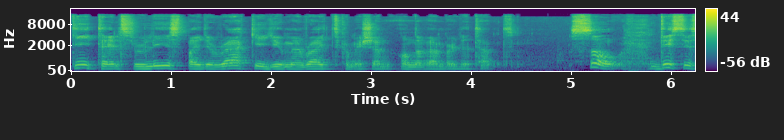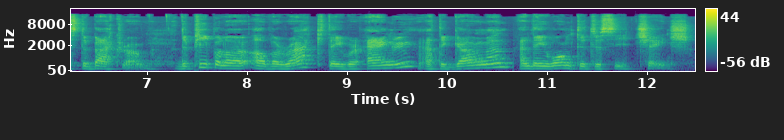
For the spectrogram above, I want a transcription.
details released by the Iraqi Human Rights Commission on November the 10th. So, this is the background. The people of Iraq, they were angry at the government and they wanted to see change.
